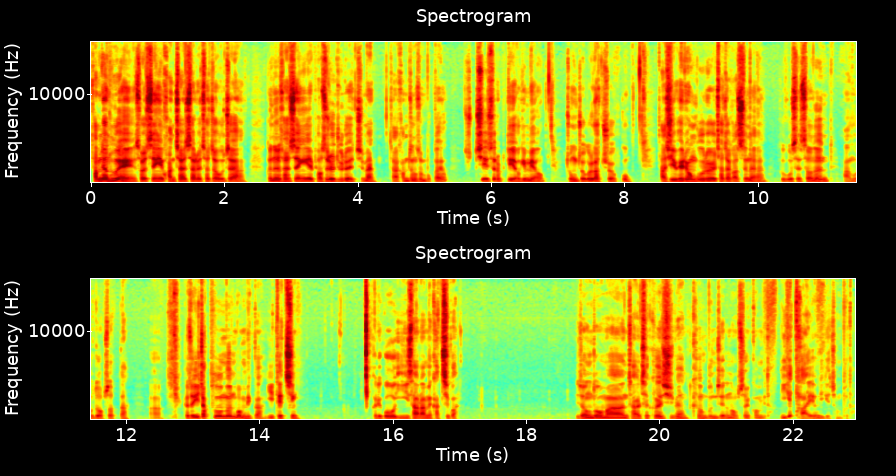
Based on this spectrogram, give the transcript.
3년 후에 설생이 관찰사를 찾아오자 그는 설생에게 벼슬을 주려 했지만 자 감정선 볼까요? 수치스럽게 여기며 종족을 갖추었고 다시 회룡구를 찾아갔으나 그곳에서는 아무도 없었다. 아, 그래서 이 작품은 뭡니까? 이 대칭 그리고 이 사람의 가치관 이 정도만 잘 체크해 주시면 큰 문제는 없을 겁니다. 이게 다예요. 이게 전부 다.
